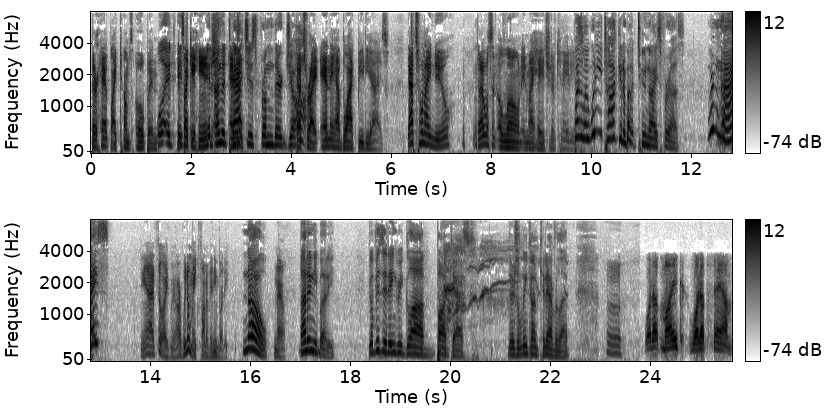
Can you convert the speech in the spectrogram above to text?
their head like comes open. Well, it, it's it- like a hinge. It and they- unattaches from their jaw. that's right, and they have black beady eyes. That's when I knew that I wasn't alone in my hatred of Canadians. By the way, what are you talking about? Too nice for us? We're nice. yeah, I feel like we are. We don't make fun of anybody. No, No. not anybody. Go visit Angry Glob podcast. There's a link on Cadaver Lab. What up, Mike? What up, Sam?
